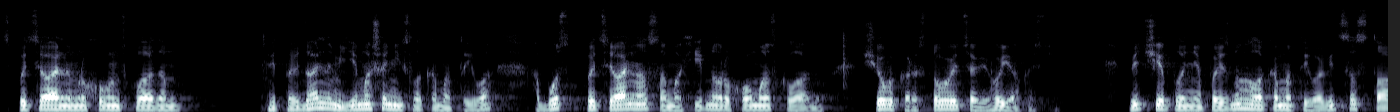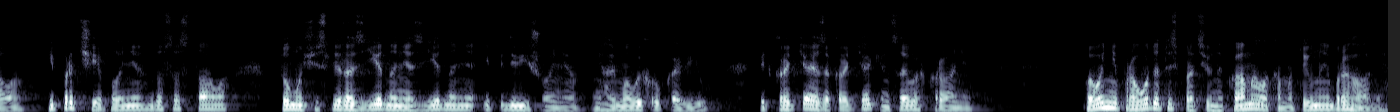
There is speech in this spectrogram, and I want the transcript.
спеціальним рухомим складом, відповідальним є машиніст локомотива або спеціального самохідного рухомого складу, що використовується в його якості. Відчеплення поїзного локомотива від состава і причеплення до состава в тому числі роз'єднання, з'єднання і підвішування гальмових рукавів, відкриття і закриття кінцевих кранів, повинні проводитись працівниками локомотивної бригади.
